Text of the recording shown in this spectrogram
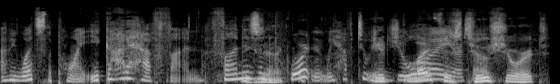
I mean, what's the point? You got to have fun. Fun is Exactly. important. We have to It- enjoy life is too short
